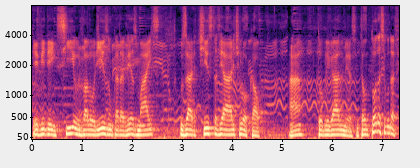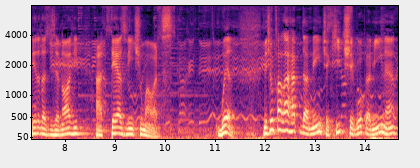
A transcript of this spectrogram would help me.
evidenciam e valorizam cada vez mais os artistas e a arte local. Ah, muito obrigado mesmo. Então, toda segunda-feira, das 19 até as 21 horas. Bueno, deixa eu falar rapidamente aqui que chegou para mim, né?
